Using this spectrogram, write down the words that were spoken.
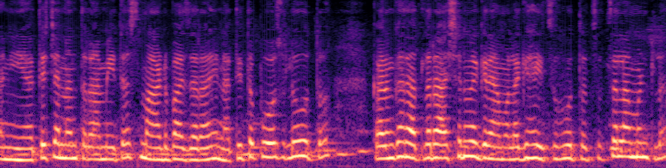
आणि त्याच्यानंतर आम्ही इथं स्मार्ट बाजार आहे ना तिथं पोहोचलो होतो. कारण घरातलं राशन वगैरे आम्हाला घ्यायचं होतंच. चला म्हटलं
